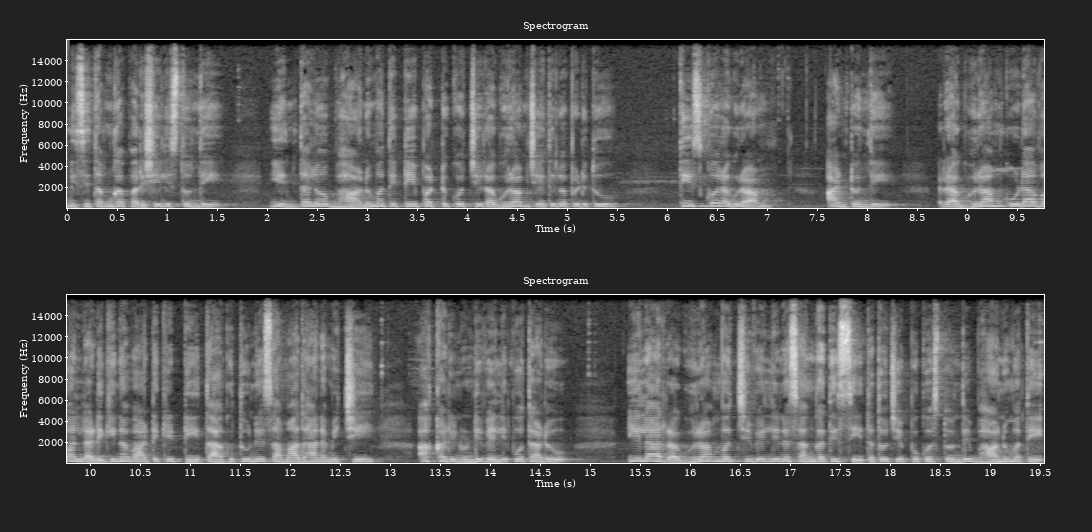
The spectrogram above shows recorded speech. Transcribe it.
నిశితంగా పరిశీలిస్తుంది. ఇంతలో భానుమతి టీ పట్టుకొచ్చి రఘురాం చేతిలో పెడుతూ తీసుకో రఘురాం అంటుంది. రఘురాం కూడా వాళ్ళు అడిగిన వాటికి టీ తాగుతూనే సమాధానమిచ్చి అక్కడి నుండి వెళ్ళిపోతాడు. ఇలా రఘురాం వచ్చి వెళ్ళిన సంగతి సీతతో చెప్పుకొస్తుంది భానుమతి.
